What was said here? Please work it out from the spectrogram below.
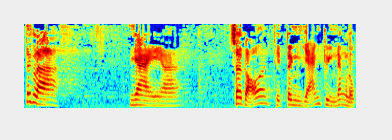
tức là ngài à, sơ tổ thì từng giảng truyền năng lục.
